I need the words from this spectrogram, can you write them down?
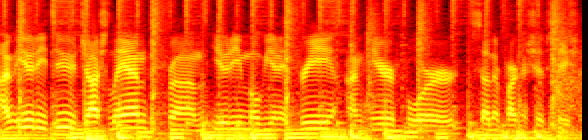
I'm EOD 2 Josh Lamb from EOD Mobile Unit 3. I'm here for Southern Partnership Station.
